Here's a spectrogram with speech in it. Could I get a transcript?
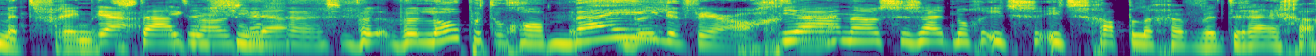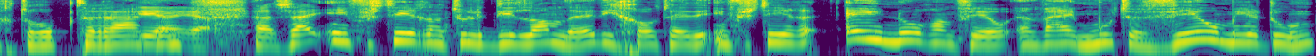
met de Verenigde ja, Staten en China. Zeggen, we, we, lopen toch al mijlen ver achter. Ja, nou, ze zei het nog iets, iets schappeliger. We dreigen achterop te raken. Ja, ja. ja zij investeren natuurlijk, die landen, die grootheden, investeren enorm veel. En wij moeten veel meer doen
